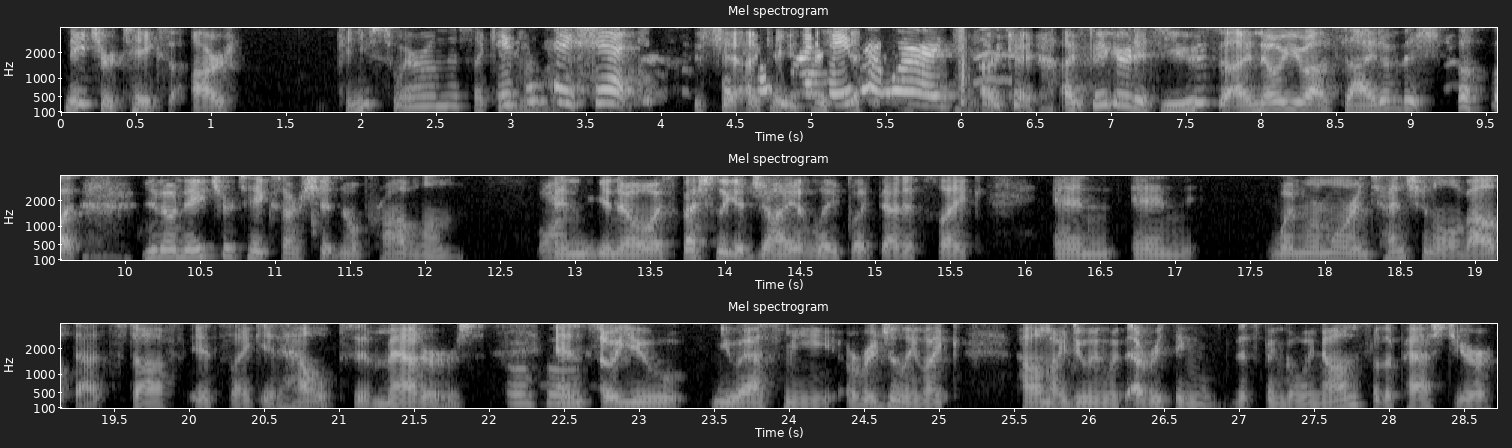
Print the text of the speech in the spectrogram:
nature takes our can you swear on this? I can't. You can remember. say shit. shit. That's okay. my favorite words. okay, I figured it's you. So I know you outside of the show, but you know, nature takes our shit no problem. Yeah. And you know, especially a giant lake like that, it's like, and and when we're more intentional about that stuff, it's like it helps. It matters. Mm-hmm. And so you you asked me originally, like, how am I doing with everything that's been going on for the past year?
